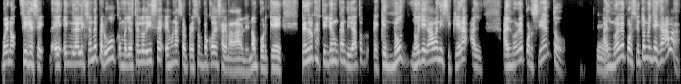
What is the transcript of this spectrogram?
Bueno, fíjese, eh, en la elección de Perú, como yo usted lo dice, es una sorpresa un poco desagradable, ¿no? Porque Pedro Castillo era un candidato que no, no llegaba ni siquiera al, al 9%. Al 9% no llegaba.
